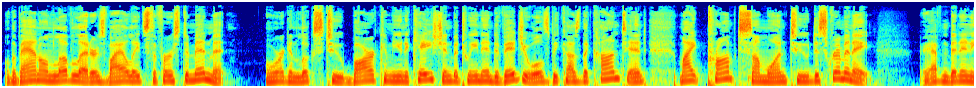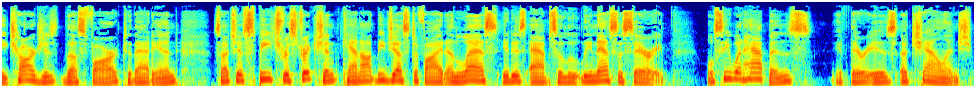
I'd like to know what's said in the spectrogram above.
Well, the ban on love letters violates the First Amendment. Oregon looks to bar communication between individuals because the content might prompt someone to discriminate. There haven't been any charges thus far to that end. Such a speech restriction cannot be justified unless it is absolutely necessary. We'll see what happens if there is a challenge.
